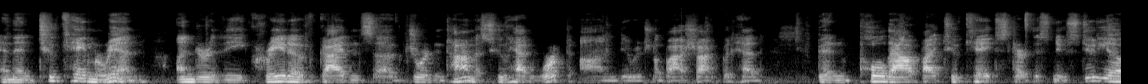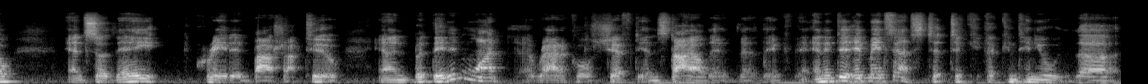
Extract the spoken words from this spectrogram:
and then 2K Marin, under the creative guidance of Jordan Thomas, who had worked on the original Bioshock but had been pulled out by 2K to start this new studio, and so they created Bioshock 2. And but they didn't want a radical shift in style. They, they, they and it did, it made sense to, to uh, continue the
